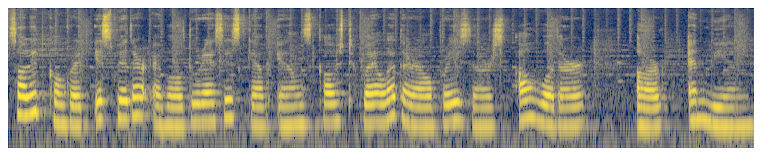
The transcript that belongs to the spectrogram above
Solid concrete is better able to resist cave-ins caused by lateral pressures of water, earth, and wind.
